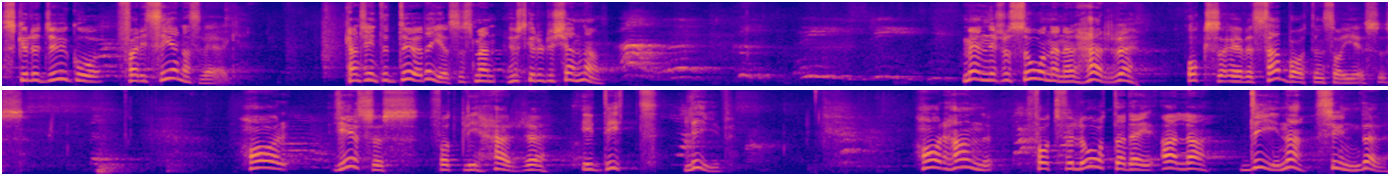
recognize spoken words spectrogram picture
Skulle du gå fariseernas väg? Kanske inte döda Jesus, men hur skulle du känna? Människosonen är Herre också över sabbaten, sa Jesus. Har Jesus fått bli Herre i ditt liv? Har han fått förlåta dig alla dina synder?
